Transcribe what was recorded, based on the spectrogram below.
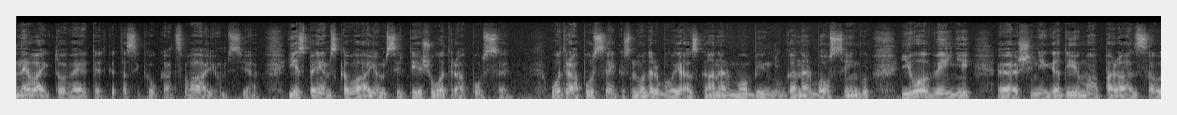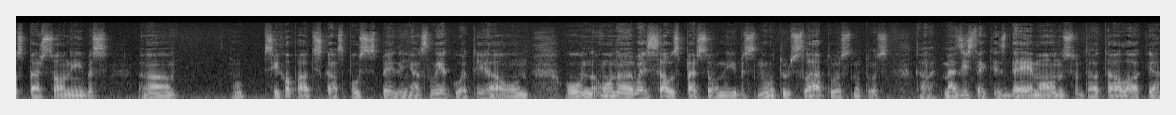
nevajag to vērtēt, ka tas ir kaut kāds vājums. Jā. Iespējams, ka vājums ir tieši otrā pusē otrā pusē, kas nodarbojās gan ar mobbingu, gan ar bosingu, jo viņi eh, šī gadījumā parāda savas personības. Uh, nu, psihopātiskās puses pēdiņās liekot, ja, un, un, un vai savas personības nu, slēptos, nu, tos, kā mēdz izteikties, dēmonus un tā tālāk. Ja.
